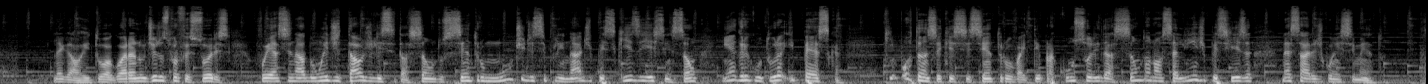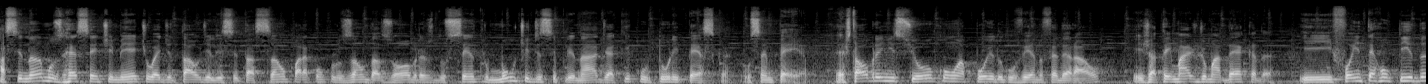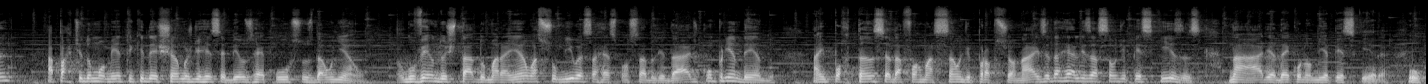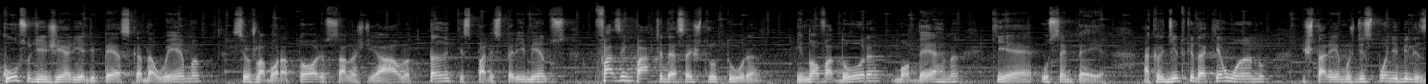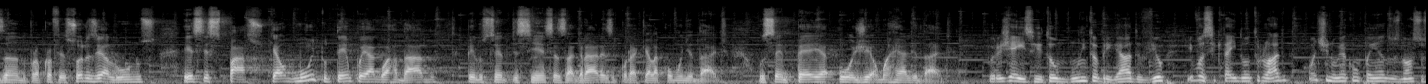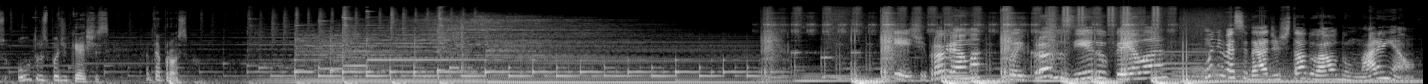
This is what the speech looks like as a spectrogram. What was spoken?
Legal, Reitor. Agora, no Dia dos Professores, foi assinado um edital de licitação do Centro Multidisciplinar de Pesquisa e Extensão em Agricultura e Pesca. Que importância que esse centro vai ter para a consolidação da nossa linha de pesquisa nessa área de conhecimento? Assinamos recentemente o edital de licitação para a conclusão das obras do Centro Multidisciplinar de Aquicultura e Pesca, o CEMPEA. Esta obra iniciou com o apoio do governo federal e já tem mais de uma década e foi interrompida a partir do momento em que deixamos de receber os recursos da União. O governo do estado do Maranhão assumiu essa responsabilidade, compreendendo a importância da formação de profissionais e da realização de pesquisas na área da economia pesqueira. O curso de engenharia de pesca da UEMA, seus laboratórios, salas de aula, tanques para experimentos, fazem parte dessa estrutura inovadora, moderna, que é o SEMPEA. Acredito que daqui a um ano estaremos disponibilizando para professores e alunos esse espaço que há muito tempo é aguardado pelo Centro de Ciências Agrárias e por aquela comunidade. O SEMPEA hoje é uma realidade. Por hoje é isso, Reitor. Muito obrigado, viu? E você que está aí do outro lado, continue acompanhando os nossos outros podcasts. Até a próxima. Este programa foi produzido pela Universidade Estadual do Maranhão.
